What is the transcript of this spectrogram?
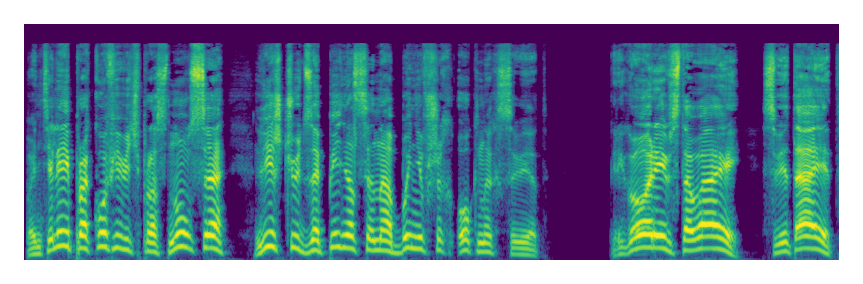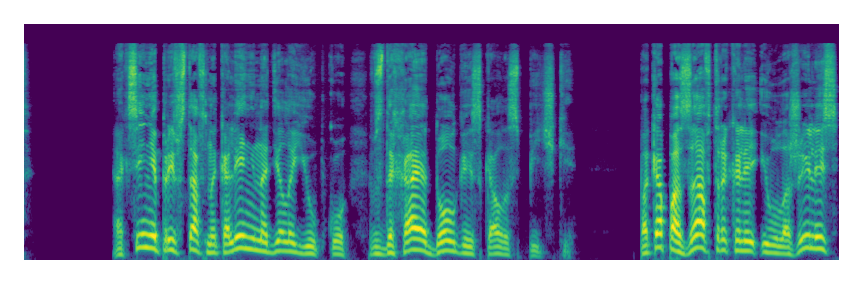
Пантелей Прокофьевич проснулся, лишь чуть запенился на обынивших окнах свет. «Григорий, вставай! Светает!» Аксинья, привстав на колени, надела юбку, вздыхая, долго искала спички. Пока позавтракали и уложились,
